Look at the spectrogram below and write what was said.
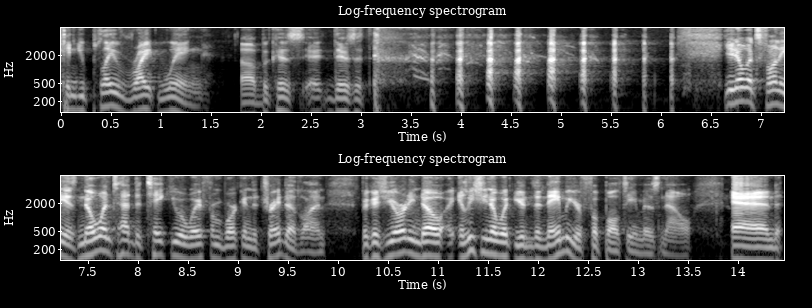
can you play right wing? Uh, because uh, there's a. you know what's funny is no one's had to take you away from working the trade deadline because you already know at least you know what your, the name of your football team is now. And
